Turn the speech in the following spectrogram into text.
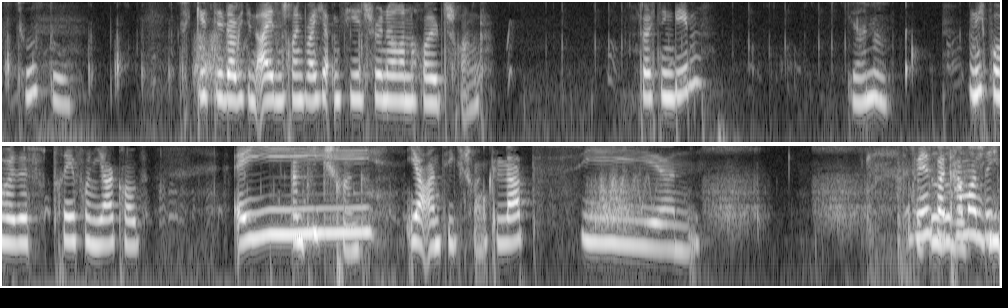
Was tust du? Ich gebe dir, glaube ich, den Eisenschrank, weil ich habe einen viel schöneren Holzschrank. Soll ich den geben? Gerne. Nicht Porträt von Jakob. Ey. Antikschrank. Ja, Antikschrank. Platzieren. Auf jeden, Fall kann man sich,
